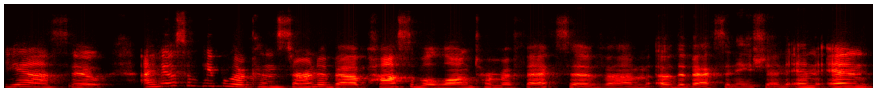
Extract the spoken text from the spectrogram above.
Yeah, so I know some people are concerned about possible long-term effects of um, of the vaccination and and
